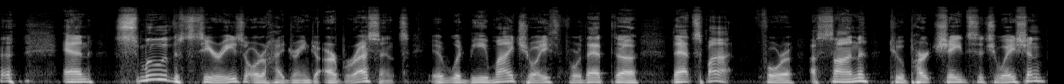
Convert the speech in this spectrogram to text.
and smooth series or hydrangea arborescens. It would be my choice for that uh, that spot for a sun to part shade situation.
